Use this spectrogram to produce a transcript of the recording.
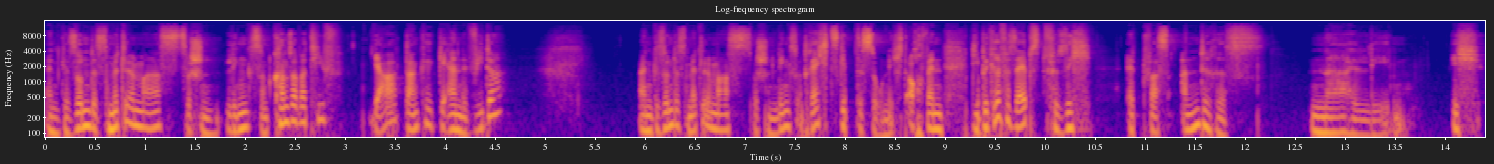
Ein gesundes Mittelmaß zwischen links und konservativ. Ja, danke, gerne wieder. Ein gesundes Mittelmaß zwischen links und rechts gibt es so nicht, auch wenn die Begriffe selbst für sich etwas anderes nahelegen. Ich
